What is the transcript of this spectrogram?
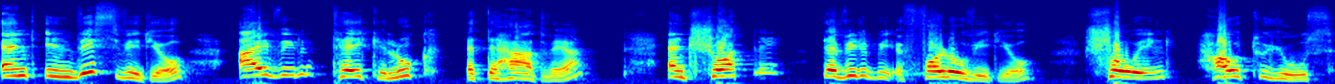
And in this video, I will take a look at the hardware and shortly there will be a follow video showing how to use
